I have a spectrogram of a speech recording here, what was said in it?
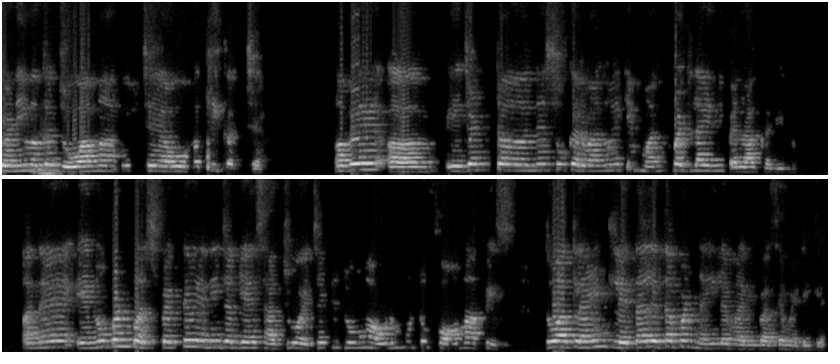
ઘણી વખત જોવામાં આવ્યું છે આવું હકીકત છે. હવે એજન્ટ ને શું કરવાનું હોય કે મન બદલાય એની પહેલા કરી દો અને એનું પણ પર્સપેક્ટિવ એની જગ્યાએ સાચું હોય છે કે જો હું આવડું મોટું ફોર્મ આપીશ તો આ ક્લાયન્ટ લેતા લેતા પણ નહીં લે મારી પાસે મેડિકેલ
